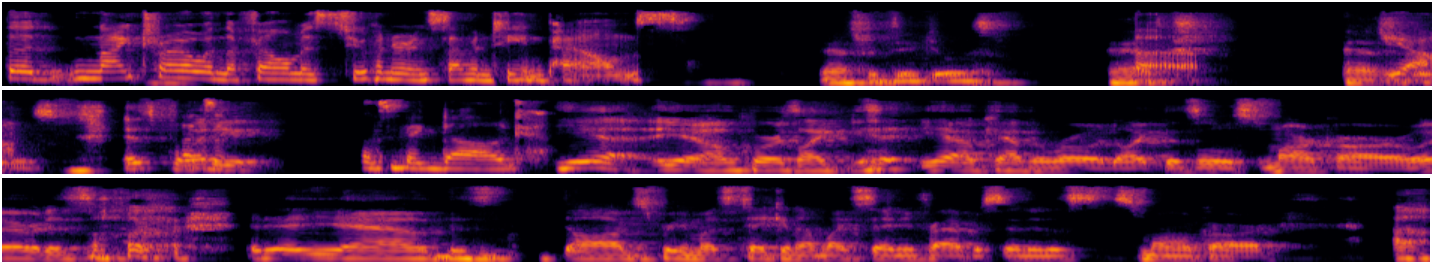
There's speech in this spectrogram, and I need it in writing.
the nitro in the film is 217 pounds. That's ridiculous. That's, uh, that's yeah. ridiculous. It's funny. That's a, that's a big dog. Yeah, yeah, of course. Like, you have Captain Road, like this little smart car or whatever it is. and then you have this dog's pretty much taking up like 75% of this small car. Uh,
